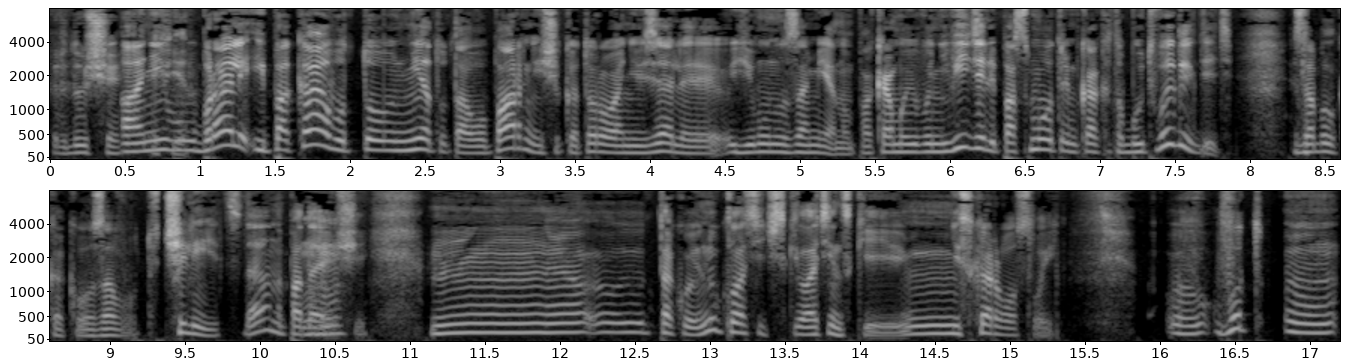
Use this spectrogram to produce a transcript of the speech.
предыдущий Они эфир. его убрали, и пока вот то нету того парня еще, которого они взяли ему на замену. Пока мы его не видели, посмотрим, как это будет выглядеть. Забыл, как его зовут. Чилиец, да, нападающий. Э, Такой, ну, классический, латинский, низкорослый. Вот м,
